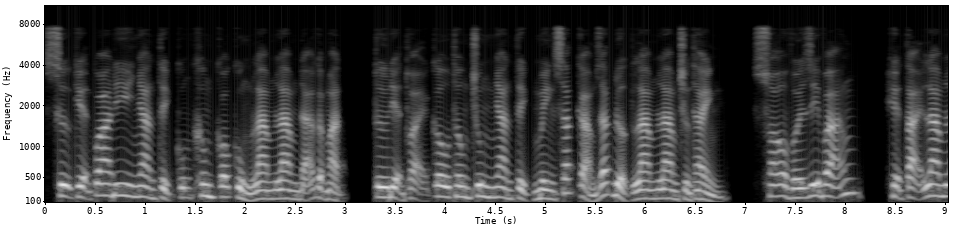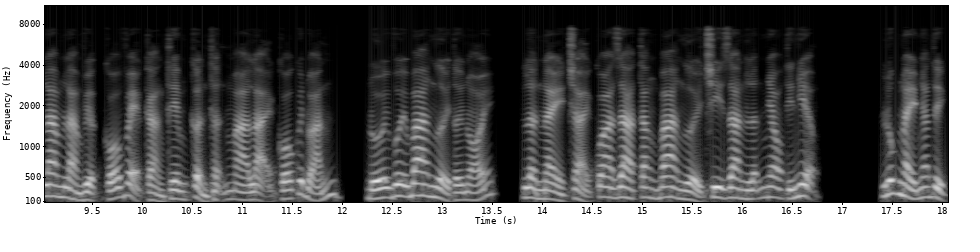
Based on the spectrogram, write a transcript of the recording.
Sự kiện qua đi nhan tịch cũng không có cùng Lam Lam đã gặp mặt, từ điện thoại câu thông chung nhan tịch mình sắc cảm giác được Lam Lam trưởng thành, so với di vãng, hiện tại Lam Lam làm việc có vẻ càng thêm cẩn thận mà lại có quyết đoán, đối với ba người tới nói, lần này trải qua gia tăng ba người chi gian lẫn nhau tín nhiệm. Lúc này nhan tịch,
